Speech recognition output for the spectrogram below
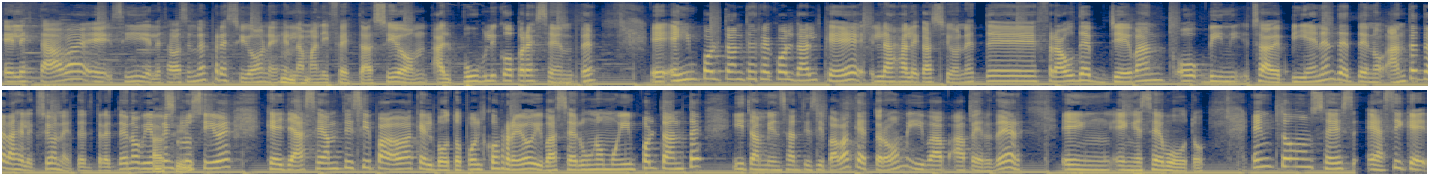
Él estaba, eh, sí, él estaba haciendo expresiones en la manifestación al público presente. Eh, es importante recordar que las alegaciones de fraude llevan o ¿sabes? vienen desde no- antes de las elecciones, del 3 de noviembre Así. inclusive, que ya se anticipaba que el voto por correo iba a ser uno muy importante y también se anticipaba que Trump iba a perder en, en ese voto. Entonces, eh, así que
